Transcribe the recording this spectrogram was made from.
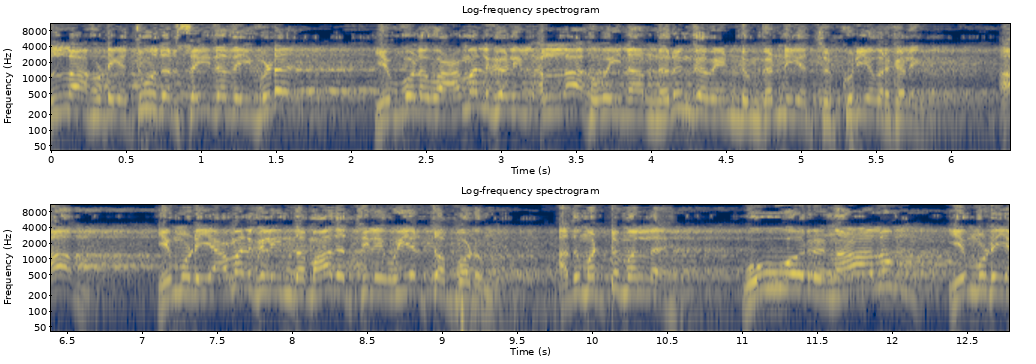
அல்லாஹுடைய தூதர் செய்ததை விட எவ்வளவு அமல்களில் அல்லாஹுவை நாம் நெருங்க வேண்டும் கண்ணியத்துக்குரியவர்களே. ஆம் எம்முடைய அமல்கள் இந்த மாதத்திலே உயர்த்தப்படும். அது மட்டுமல்ல ஒவ்வொரு நாளும் எம்முடைய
